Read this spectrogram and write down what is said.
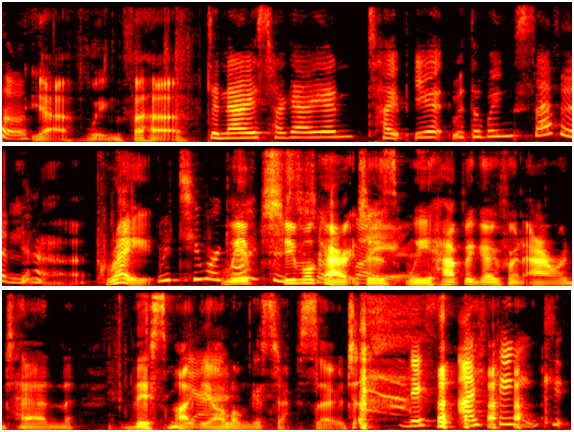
Cool. yeah wing for her. Daenerys Targaryen, type it with a wing 7. Yeah, great. We have two more Characters We have two more characters. We have been going for an hour and ten. This might be our longest episode. This, I think,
